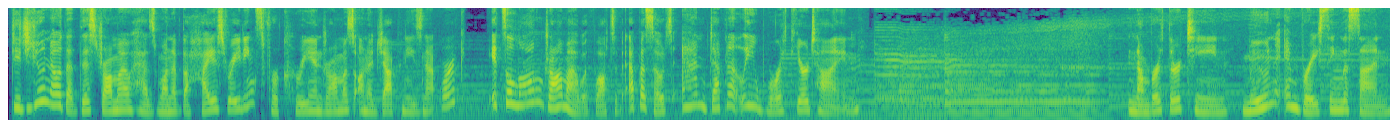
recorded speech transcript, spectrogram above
Did you know that this drama has one of the highest ratings for Korean dramas on a Japanese network? It's a long drama with lots of episodes and definitely worth your time. Number 13, Moon Embracing the Sun.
